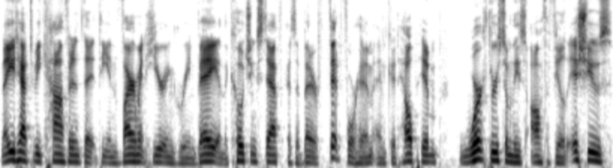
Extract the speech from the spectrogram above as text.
Now, you'd have to be confident that the environment here in Green Bay and the coaching staff is a better fit for him and could help him work through some of these off the field issues.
